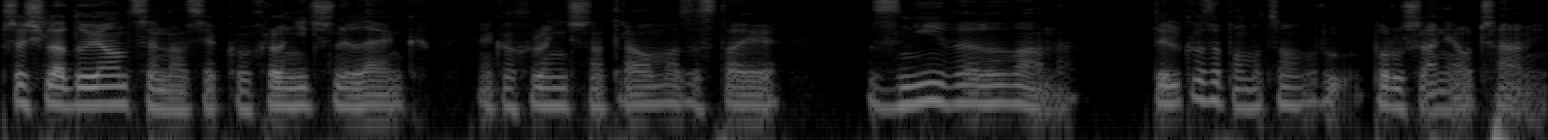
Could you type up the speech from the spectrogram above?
prześladujące nas jako chroniczny lęk, jako chroniczna trauma, zostaje zniwelowane tylko za pomocą poruszania oczami.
